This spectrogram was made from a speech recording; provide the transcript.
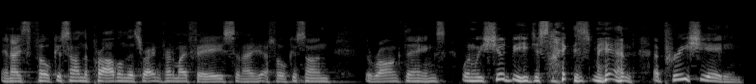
and I focus on the problem that's right in front of my face and I focus on the wrong things when we should be just like this man appreciating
